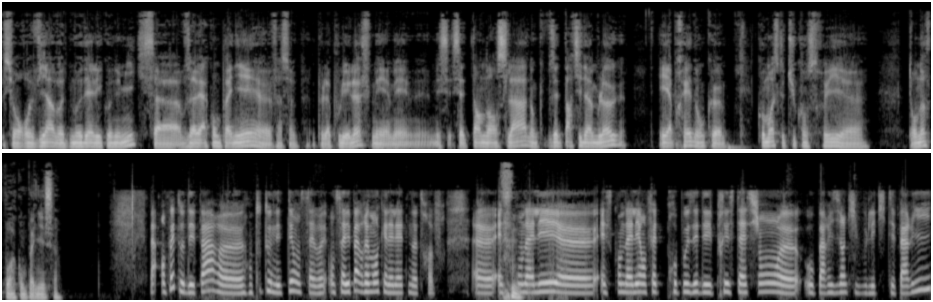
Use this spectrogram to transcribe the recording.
si on revient à votre modèle économique, ça, vous avez accompagné, euh, enfin c'est un peu la poule et l'œuf, mais, mais, mais cette tendance-là. Donc, vous êtes parti d'un blog, et après, donc, comment est-ce que tu construis ton offre pour accompagner ça? Bah, en fait, au départ, euh, en toute honnêteté, on savait, on savait pas vraiment quelle allait être notre offre. Euh, est-ce qu'on allait, euh, est-ce qu'on allait en fait proposer des prestations aux Parisiens qui voulaient quitter Paris?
